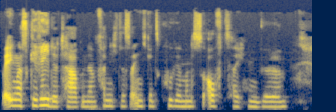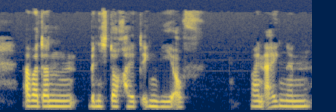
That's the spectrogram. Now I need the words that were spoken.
über irgendwas geredet haben. Und dann fand ich das eigentlich ganz cool, wenn man das so aufzeichnen würde. Aber dann bin ich doch halt irgendwie auf meinen eigenen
